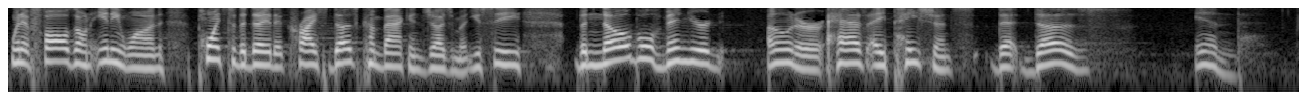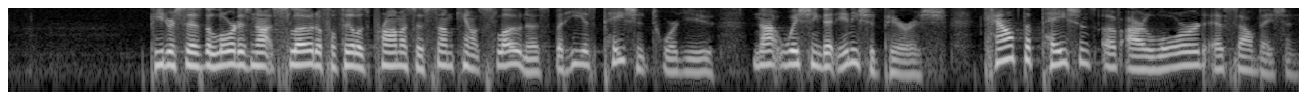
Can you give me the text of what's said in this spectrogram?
When it falls on anyone, points to the day that Christ does come back in judgment. You see, the noble vineyard owner has a patience that does end. Peter says, The Lord is not slow to fulfill his promise, as some count slowness, but he is patient toward you, not wishing that any should perish Count the patience of our Lord as salvation.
